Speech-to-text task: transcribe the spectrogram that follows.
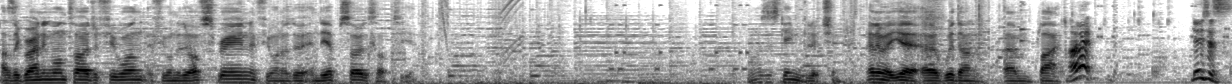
by. As a grinding montage if you want. If you want to do it off screen, if you want to do it in the episode, it's up to you. Why is this game glitching? Anyway, yeah, uh, we're done. Um, bye. All right. Deuces.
